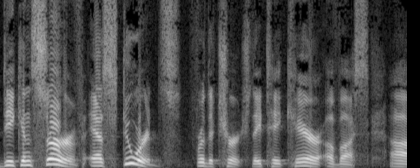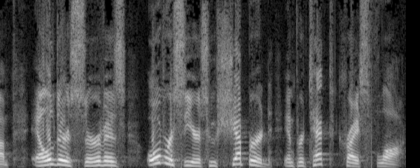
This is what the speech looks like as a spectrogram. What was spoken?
Deacons serve as stewards for the church, they take care of us. Uh, elders serve as overseers who shepherd and protect Christ's flock.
